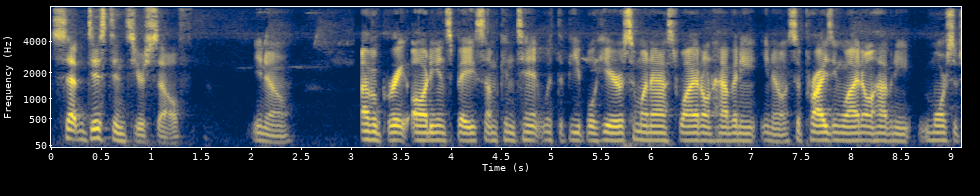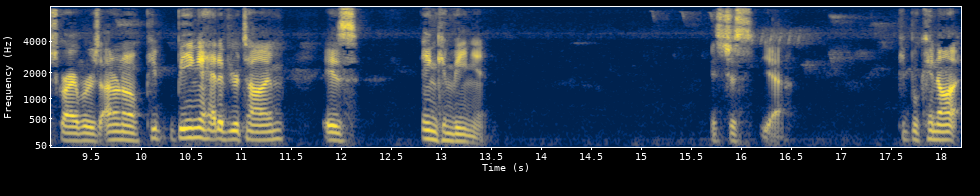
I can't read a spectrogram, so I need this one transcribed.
set distance yourself you know. I have a great audience base. I'm content with the people here. Someone asked why i don't have any you know surprising why i don't have any more subscribers. I don't know. Pe- being ahead of your time is inconvenient. It's just yeah. People cannot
